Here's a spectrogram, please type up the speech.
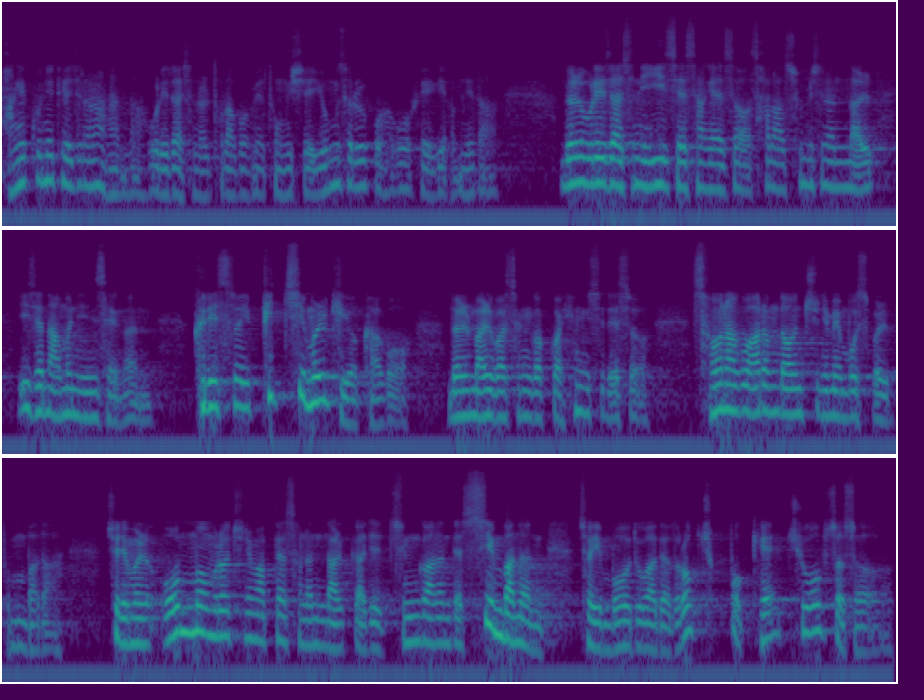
방해꾼이 되지는 않았나 우리 자신을 돌아보며 동시에 용서를 구하고 회개합니다. 늘 우리 자신이 이 세상에서 살아 숨쉬는 날 이제 남은 인생은 그리스도의 비침을 기억하고 늘 말과 생각과 행실에서 선하고 아름다운 주님의 모습을 본받아 주님을 온몸으로 주님 앞에 서는 날까지 증거하는데 쓰임받는 저희 모두가 되도록 축복해 주옵소서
